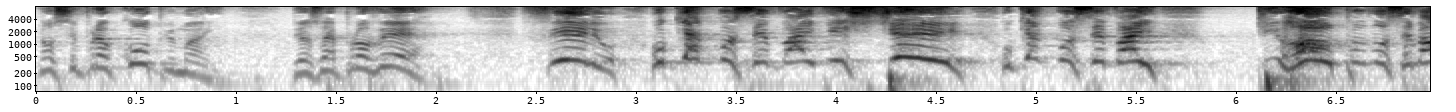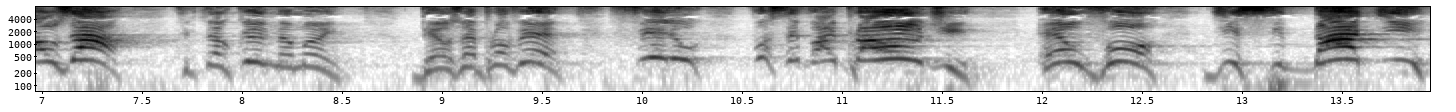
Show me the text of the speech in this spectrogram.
Não se preocupe, mãe, Deus vai prover. Filho, o que é que você vai vestir? O que é que você vai. Que roupa você vai usar? Fique tranquilo, minha mãe, Deus vai prover. Filho, você vai para onde? eu vou de cidade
